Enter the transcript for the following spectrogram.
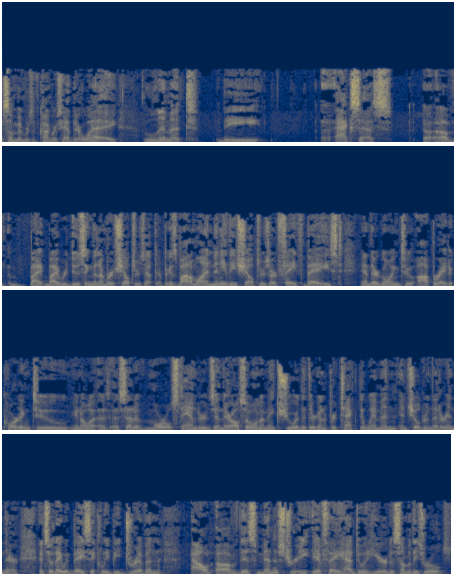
some members of Congress had their way, limit the uh, access uh, of by by reducing the number of shelters out there. Because bottom line many of these shelters are faith based and they're going to operate according to you know a, a set of moral standards and they also want to make sure that they're going to protect the women and children that are in there. And so they would basically be driven out of this ministry if they had to adhere to some of these rules.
